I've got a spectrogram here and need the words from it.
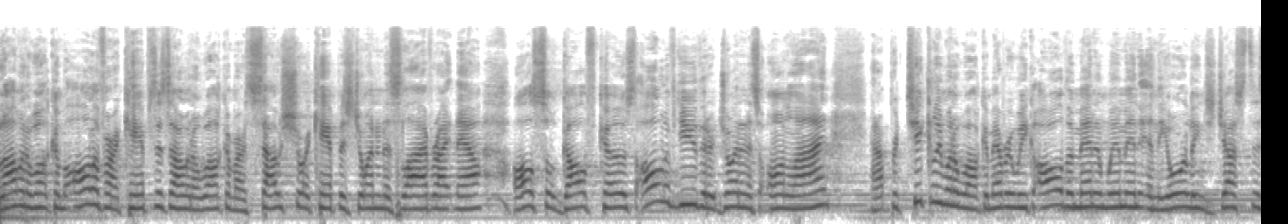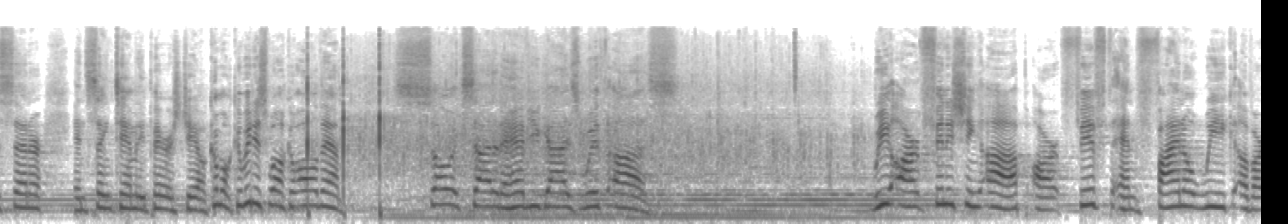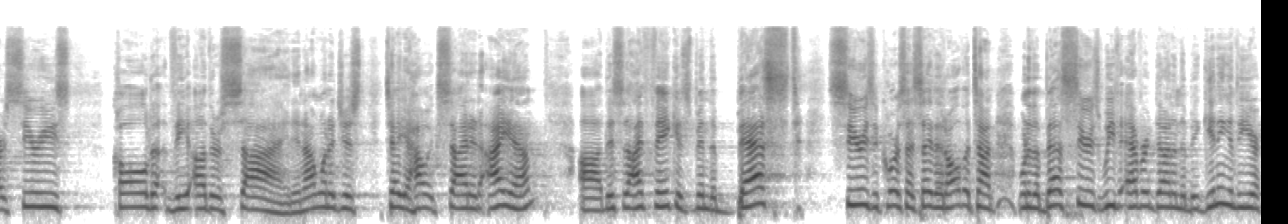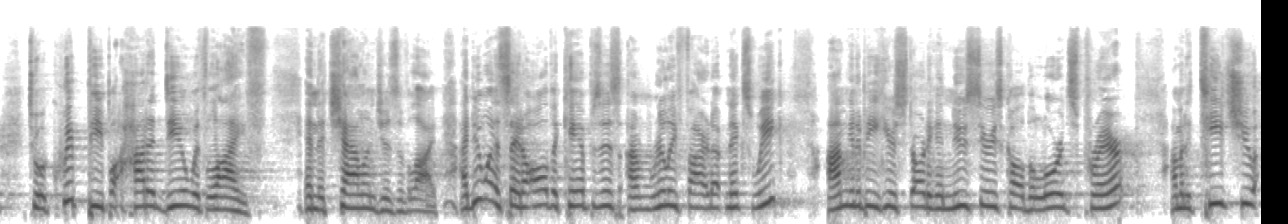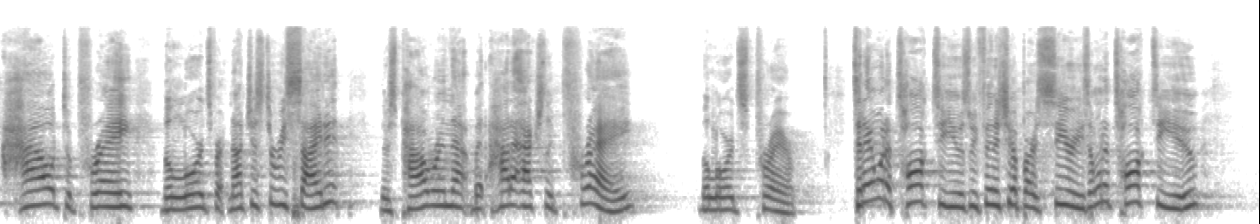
Well, I want to welcome all of our campuses. I want to welcome our South Shore campus joining us live right now. Also, Gulf Coast, all of you that are joining us online. And I particularly want to welcome every week all the men and women in the Orleans Justice Center and St. Tammany Parish Jail. Come on, can we just welcome all of them? So excited to have you guys with us. We are finishing up our fifth and final week of our series called The Other Side. And I want to just tell you how excited I am. Uh, this, I think, has been the best series. Of course, I say that all the time. One of the best series we've ever done in the beginning of the year to equip people how to deal with life and the challenges of life. I do want to say to all the campuses, I'm really fired up next week. I'm going to be here starting a new series called The Lord's Prayer. I'm going to teach you how to pray the Lord's Prayer, not just to recite it, there's power in that, but how to actually pray the Lord's Prayer. Today, I want to talk to you as we finish up our series. I want to talk to you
